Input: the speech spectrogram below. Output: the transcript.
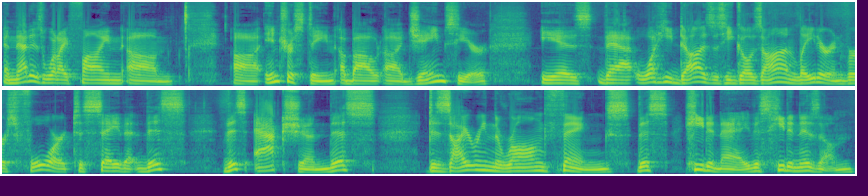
And that is what I find um, uh, interesting about uh, James here is that what he does is he goes on later in verse 4 to say that this this action, this desiring the wrong things, this hedone, this hedonism,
